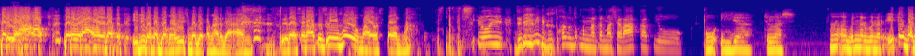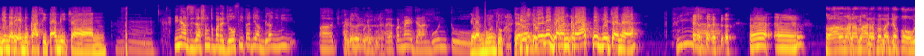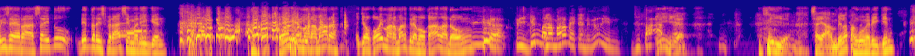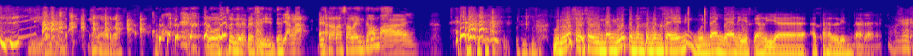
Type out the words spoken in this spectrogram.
dari WHO, dari WHO yang dapat. Ini Bapak Jokowi sebagai penghargaan. Sudah 100 ribu milestone. Yoi. Jadi ini dibutuhkan untuk menenangkan masyarakat yuk. Oh iya, jelas. Heeh, bener-bener. Itu bagian dari edukasi tadi, Chan. Hmm. Ini harus dijelaskan kepada Jovi tadi yang bilang ini eh, Aduh, aduh, aduh. apa namanya jalan buntu. Jalan buntu. Jalan Justru ini jalan kreatif ya, Chan ya. Iya. Heeh. Soal marah-marah Bapak Jokowi, saya rasa itu dia terinspirasi sama Rigen. Rigen marah-marah. Jokowi marah-marah tidak mau kalah dong. iya. Rigen marah-marah banyak yang dengerin. Jutaan Iya. kan. iya. Saya ambil lah panggungnya Rigen. Iya, marah. Bosan jadi presiden. yang nggak Disalah-salahin terus. ngapain Udahlah saya, saya undang dulu teman-teman saya ini. Ngundang kan Iis Dahlia, Atta Halilintar. Oke.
